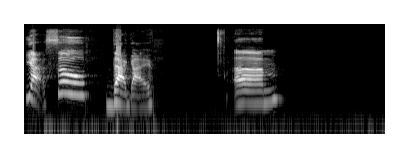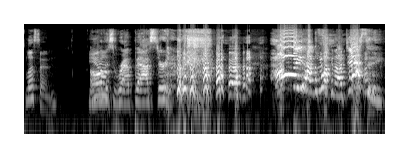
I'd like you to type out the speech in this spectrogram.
yeah. So that guy. Um. Listen, you oh, this rap bastard. oh, you have the fucking audacity.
